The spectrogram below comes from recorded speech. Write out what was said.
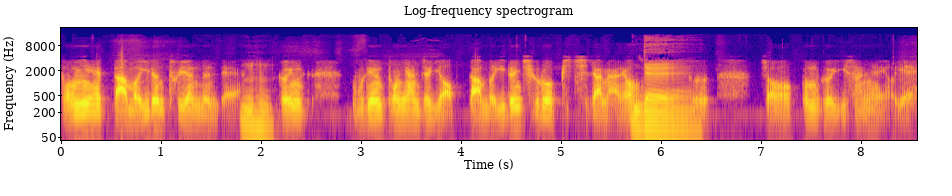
동의했다, 뭐 이런 투였는데. 거기는 우리는 동의한 적이 없다, 뭐 이런 식으로 비치잖아요. 네. 그 조금 그 이상해요. 예.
